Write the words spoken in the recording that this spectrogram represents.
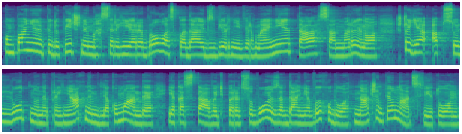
Компанію підопічним Сергія Реброва складають збірні Вірменії та Сан-Марино, що є абсолютно неприйнятним для команди, яка ставить перед собою завдання виходу на чемпіонат світу.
